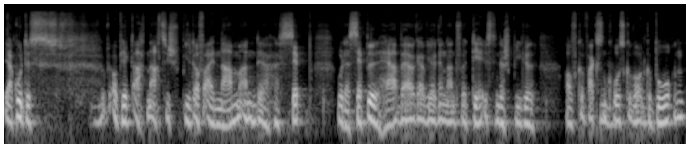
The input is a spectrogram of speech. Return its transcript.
Ja gut, das Objekt 88 spielt auf einen Namen an, der Sepp oder Seppel Herberger, wie er genannt wird, der ist in der Spiegel aufgewachsen, ja. groß geworden, geboren.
